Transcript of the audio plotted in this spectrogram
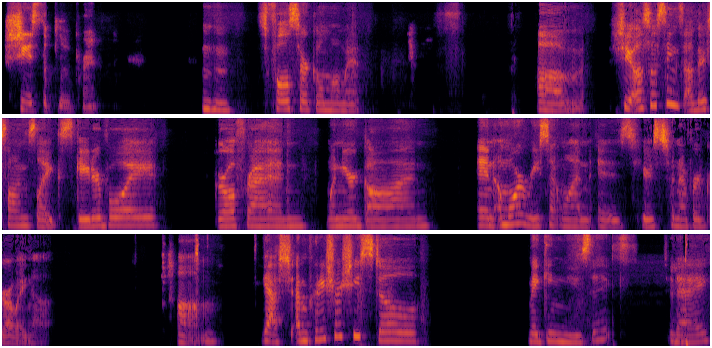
she's the blueprint hmm It's full circle moment. Um, she also sings other songs like Skater Boy, Girlfriend, When You're Gone, and a more recent one is Here's to Never Growing Up. Um, yeah, sh I'm pretty sure she's still making music today.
